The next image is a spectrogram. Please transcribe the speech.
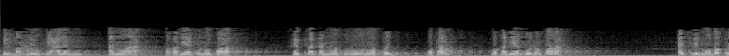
fil makhluq 'ala anwa' faqad yakunu farah khiffatan wa surur wa tid wa fard wa qad yakunu farah asr wa batr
